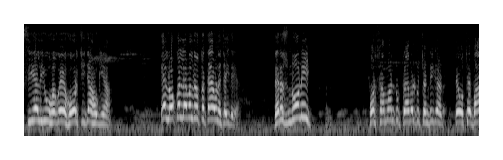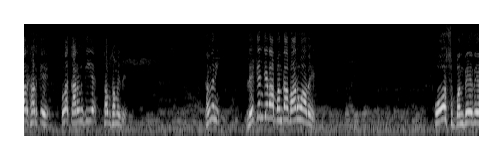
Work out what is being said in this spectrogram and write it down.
ਸੀਐਲਯੂ ਹੋ ਗਏ, ਹੋਰ ਚੀਜ਼ਾਂ ਹੋ ਗਈਆਂ। ਇਹ ਲੋਕਲ ਲੈਵਲ ਦੇ ਉੱਤੇ ਤੈਅ ਹੋਣੇ ਚਾਹੀਦੇ ਆ। There is no need for someone to travel to Chandigarh ਤੇ ਉੱਥੇ ਬਾਹਰ ਖੜ ਕੇ ਉਹਦਾ ਕਾਰਨ ਕੀ ਹੈ, ਸਭ ਸਮਝਦੇ। ਸਮਝ ਨਹੀਂ? ਲੇਕਿਨ ਜਿਹੜਾ ਬੰਦਾ ਬਾਹਰੋਂ ਆਵੇ, ਉਸ ਬੰਦੇ ਦੇ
